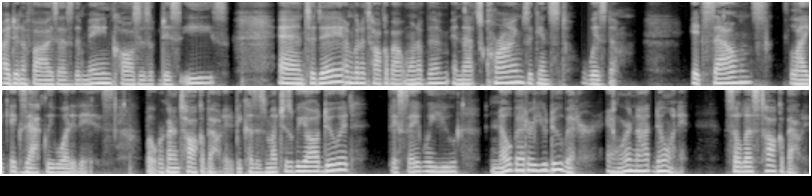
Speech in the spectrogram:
identifies as the main causes of disease. And today I'm going to talk about one of them, and that's crimes against wisdom. It sounds like exactly what it is, but we're going to talk about it because as much as we all do it, they say when you know better, you do better, and we're not doing it. So let's talk about it.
